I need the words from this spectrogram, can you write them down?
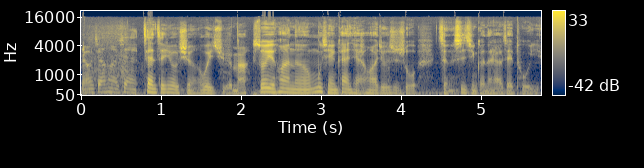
然后加上现在战争又悬而未决嘛，所以的话呢，目前看起来的话，就是说整个事情可能还要再拖延。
